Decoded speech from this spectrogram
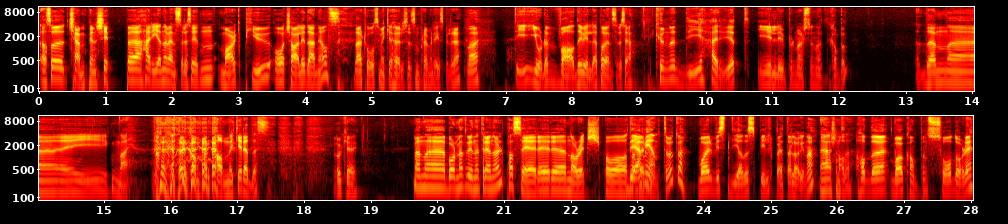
altså championship-herjende venstresiden Mark Pugh og Charlie Daniels Det er to som ikke høres ut som Premier League-spillere. De gjorde hva de ville på venstresida. Kunne de herjet i Liverpool-Manchester United-kampen? Den øh, Nei. Den kampen kan ikke reddes. Ok Men uh, Bournemouth vinner 3-0, passerer uh, Norwich på Det jeg mente, vet du, var hvis de hadde spilt på et av lagene, Ja, Jeg skjønte had- det. hadde, var kampen så dårlig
